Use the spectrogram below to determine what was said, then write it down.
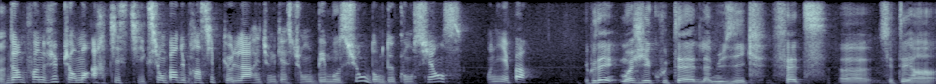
euh, d'un point de vue purement artistique, si on part du principe que l'art est une question d'émotion, donc de conscience, on n'y est pas. Écoutez, moi j'écoutais de la musique faite, euh, c'était un-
